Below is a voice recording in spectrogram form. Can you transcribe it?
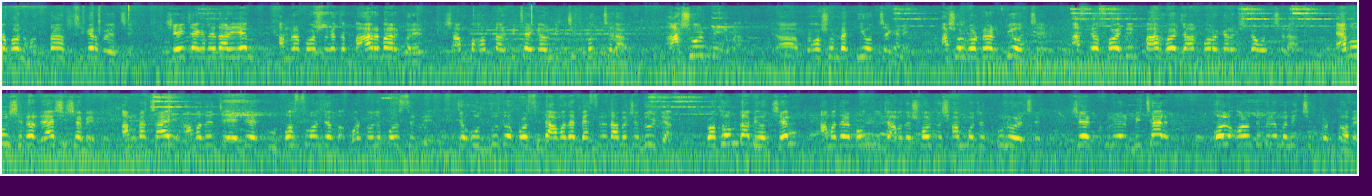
যখন হত্যার শিকার হয়েছে, সেই জায়গা থেকে দাঁড়িয়ে আমরা প্রশাসনের কাছে বারবার করে সাম্য হত্যার বিচার কারণ নিশ্চিত হচ্ছে না? আসল প্রহসনটা কি হচ্ছে এখানে? আসল ঘটনা কি হচ্ছে? আজকে ছয় দিন পার হয়ে যাওয়ার পরে কেন সেটা হচ্ছে না? এবং সেটা র্যাশ হিসেবে আমরা চাই আমাদের যে এই যে বর্তমান যে বর্তমান যে পরিস্থিতি, যে উদ্ভূত পরিস্থিতি, আমাদের ব্যাচেলের দাবি হচ্ছে দুইটা। প্রথম দাবি হচ্ছে আমাদের বন্ধু যে আমাদের সহজ সাম্য যে খুন হয়েছে, সে খুনের বিচার অনতিবিলম্বে নিশ্চিত করতে হবে।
